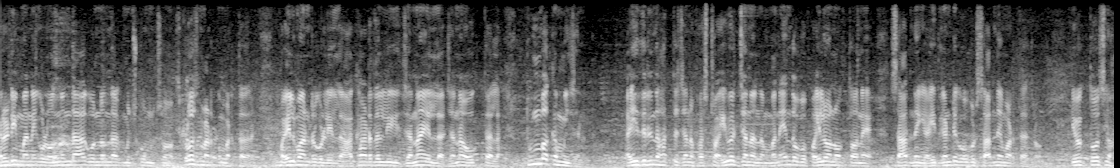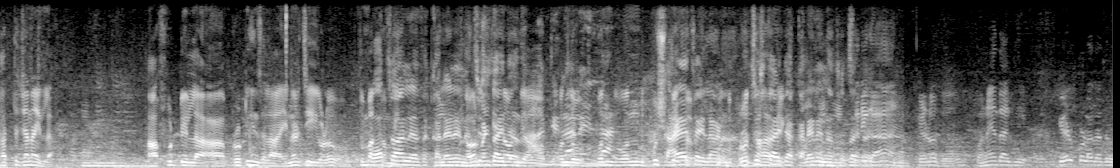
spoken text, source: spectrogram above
ಗರಡಿ ಮನೆಗಳು ಒಂದೊಂದಾಗಿ ಒಂದೊಂದಾಗಿ ಮುಚ್ಕೊಂಡು ಕ್ಲೋಸ್ ಮಾಡ್ಕೊಂಡು ಇದ್ದಾರೆ ಪೈಲ್ವಾನ್ರುಗಳಿಲ್ಲ ಅಖಾಡದಲ್ಲಿ ಜನ ಇಲ್ಲ ಜನ ಹೋಗ್ತಾ ಇಲ್ಲ. ತುಂಬ ಕಮ್ಮಿ ಜನ. ಐದರಿಂದ ಹತ್ತು ಜನ ಫಸ್ಟು ಐವತ್ತು ಜನ ನಮ್ಮ ಮನೆಯಿಂದ ಒಬ್ಬ ಪೈಲೋನ್ ಹೋಗ್ತಾನೆ ಸಾಧನೆಗೆ ಐದು ಗಂಟೆಗೆ ಹೋಗ್ಬಿಟ್ಟು ಸಾಧನೆ ಮಾಡ್ತಾಯಿದ್ರು ಇವಾಗ ತೋರಿಸಿ ಹತ್ತು ಜನ ಇಲ್ಲ. ಆ ಫುಡ್ ಇಲ್ಲ ಆ ಪ್ರೋಟೀನ್ಸ್ ಇಲ್ಲ ಎನರ್ಜಿಗಳು ತುಂಬ ಗೌರ್ಮೆಂಟ್ ಇದೆ ಒಂದು ಒಂದು ಒಂದು ಪುಷ್ ಇಲ್ಲ ಒಂದು ಪ್ರೋತ್ಸಾಹ ಕೇಳೋದು ಕೊನೆಯದಾಗಿ ಕೇಳ್ಕೊಳ್ಳೋದಾದ್ರೂ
